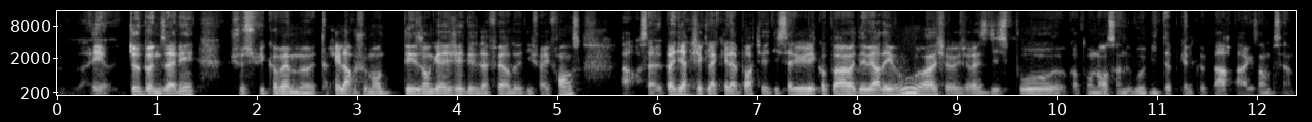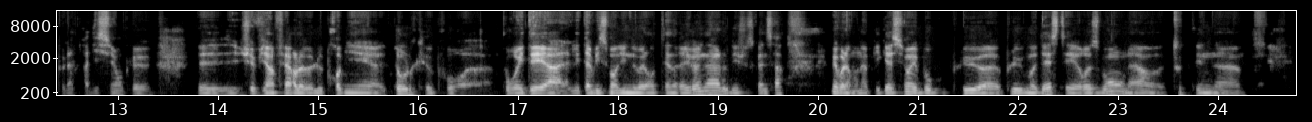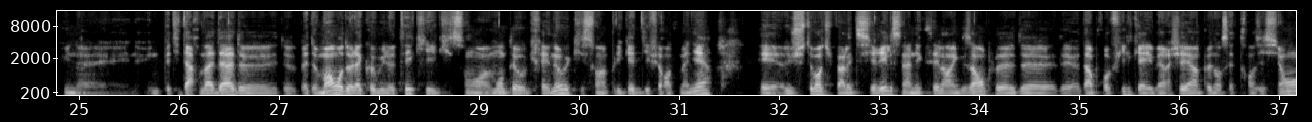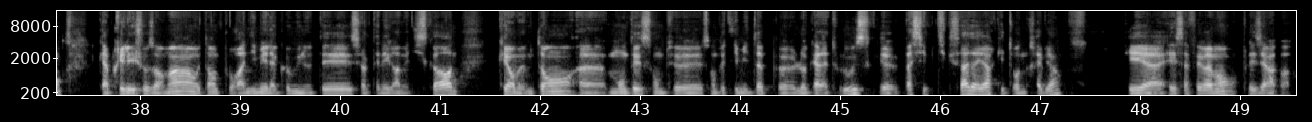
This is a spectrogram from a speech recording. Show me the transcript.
deux bonnes années, je suis quand même très largement désengagé des affaires de DeFi France. Alors, ça ne veut pas dire que j'ai claqué la porte et j'ai dit salut les copains, démerdez-vous. Hein, je, reste dispo. Euh, quand on lance un nouveau meetup quelque part, par exemple, c'est un peu la tradition que euh, je viens faire le, premier euh, talk pour, pour aider à l'établissement d'une nouvelle antenne régionale ou des choses comme ça. Mais voilà, mon application est beaucoup plus, plus modeste et heureusement, on a toute une, une, une petite armada de, de, bah, de, membres de la communauté qui, qui sont montés au créneau et qui sont impliqués de différentes manières. Et euh, justement, tu parlais de Cyril, c'est un excellent exemple d'un profil qui a émergé un peu dans cette transition, qui a pris les choses en main, autant pour animer la communauté sur le Telegram et Discord, qu'en même temps euh, monter son, petit meet-up euh, local à Toulouse, pas si petit que ça d'ailleurs, qui tourne très bien. Et, ça fait vraiment plaisir à voir.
